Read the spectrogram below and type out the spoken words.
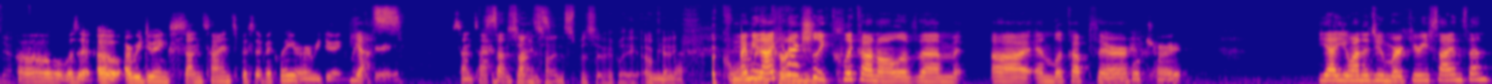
Yeah. Oh, what was it? Oh, are we doing sun sign specifically, or are we doing Yes. Mercury? Sun sign. Sun Sun signs. signs specifically. Okay. Love A cool. I mean, I can actually click on all of them uh, and look up The their. whole chart. Yeah, you want to do Mercury signs then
